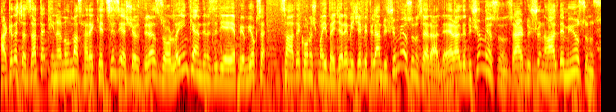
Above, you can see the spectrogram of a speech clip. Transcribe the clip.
Arkadaşlar zaten inanılmaz hareketsiz yaşıyoruz. Biraz zorlayın kendinizi diye yapıyorum. Yoksa sade konuşmayı beceremeyeceğimi falan düşünmüyorsunuz herhalde. Herhalde düşünmüyorsunuz. Her düşün halde miyorsunuz.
